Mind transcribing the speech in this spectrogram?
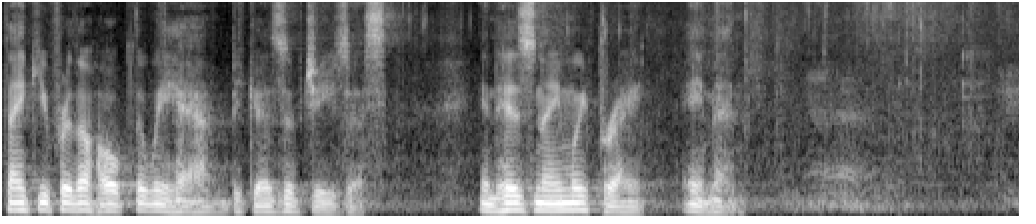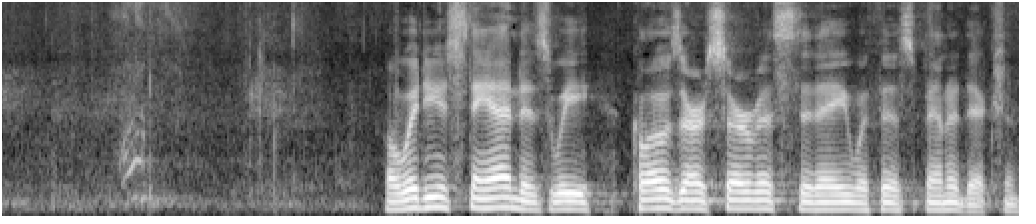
Thank you for the hope that we have because of Jesus. In his name we pray. Amen. Well, would you stand as we close our service today with this benediction?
